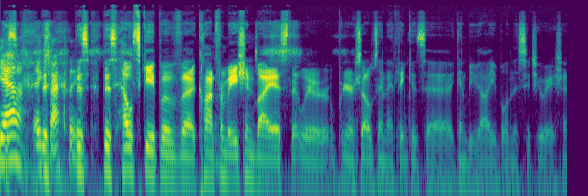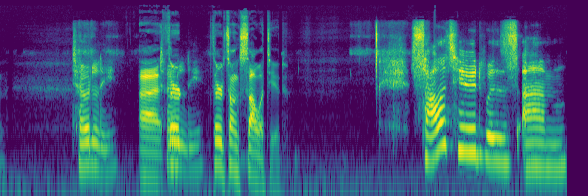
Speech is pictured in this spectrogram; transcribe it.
Yeah, this- exactly. this this hellscape of uh, confirmation bias that we're putting ourselves in. I think is uh, going to be valuable in this situation. totally. Uh, Totally. Third third song, solitude. Solitude was um,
